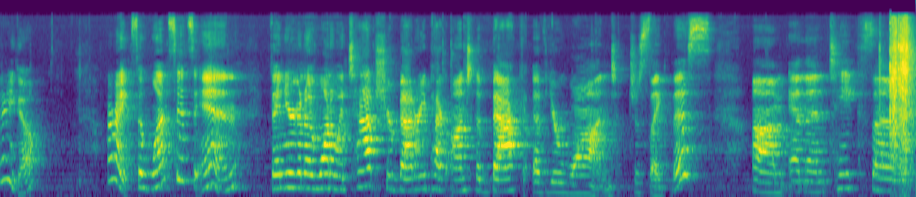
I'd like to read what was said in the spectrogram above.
There you go. All right, so once it's in, then you're gonna wanna attach your battery pack onto the back of your wand, just like this. Um, and then take some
